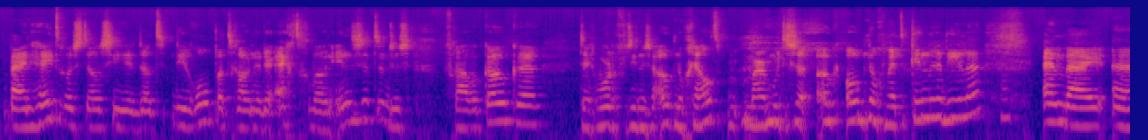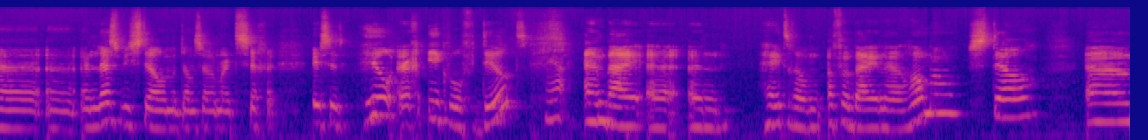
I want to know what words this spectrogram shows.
bij een hetero-stel zie je dat die rolpatronen er echt gewoon in zitten. Dus vrouwen koken. Tegenwoordig verdienen ze ook nog geld, maar moeten ze ook, ook nog met de kinderen dealen. En bij een lesbisch stel, om het dan zo maar te zeggen, is het heel erg equal verdeeld. Ja. En bij eh, een hetero, of eh, bij een eh, homo-stel, ehm,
